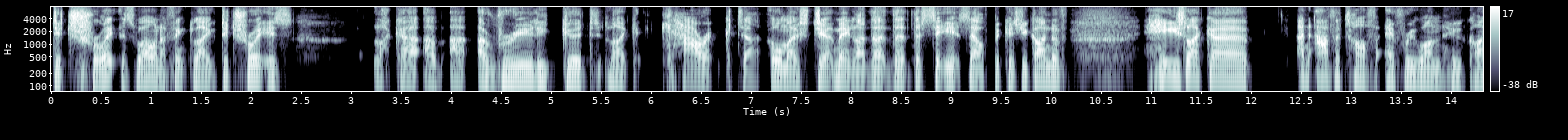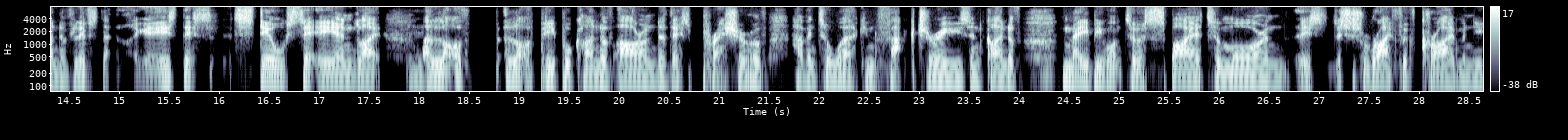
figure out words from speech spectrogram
Detroit as well. And I think like Detroit is like a a, a- really good like character almost. Do you know what I mean? Like the, the the city itself, because you kind of he's like a an avatar for everyone who kind of lives there. Like it is this still city and like Mhm. a lot of a lot of people kind of are under this pressure of having to work in factories and kind of maybe want to aspire to more and it's, it's just rife with crime and you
